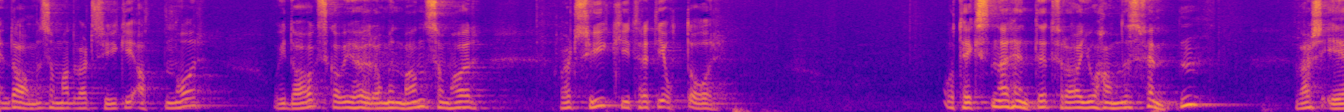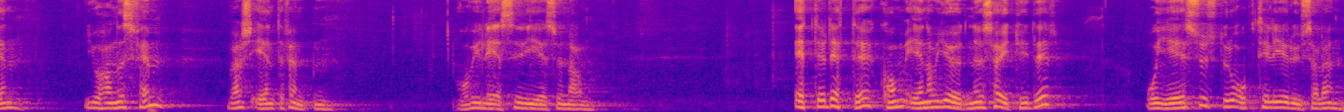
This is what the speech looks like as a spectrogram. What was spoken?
en dame som hadde vært syk i 18 år. Og I dag skal vi høre om en mann som har vært syk i 38 år. Og teksten er hentet fra Johannes 15, vers 1, Johannes 5, vers 1-15. Og vi leser Jesu navn. Etter dette kom en av jødenes høytider, og Jesus dro opp til Jerusalem.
